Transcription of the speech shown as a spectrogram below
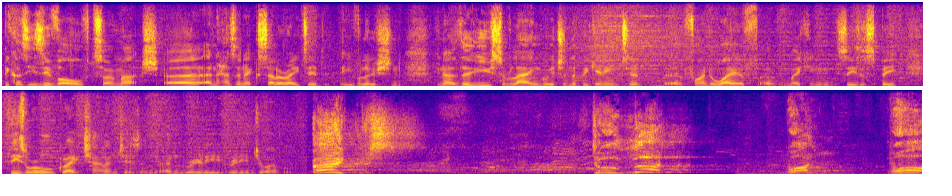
Because he's evolved so much uh, and has an accelerated evolution, you know, the use of language and the beginning to uh, find a way of, of making Caesar speak, these were all great challenges and, and really, really enjoyable. Apes! Do not want war!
